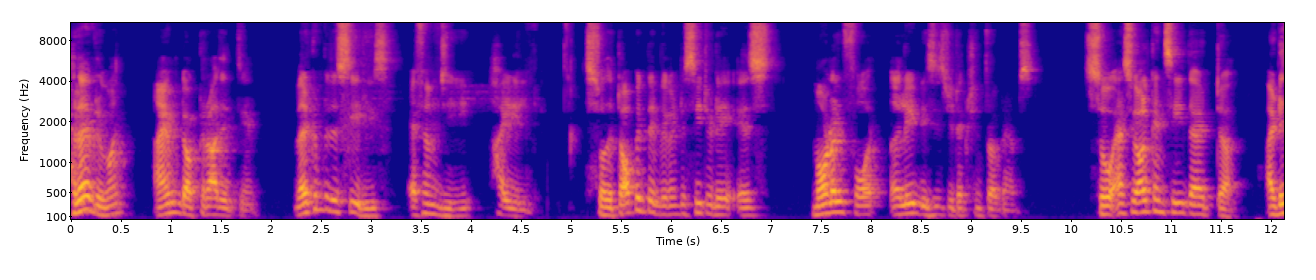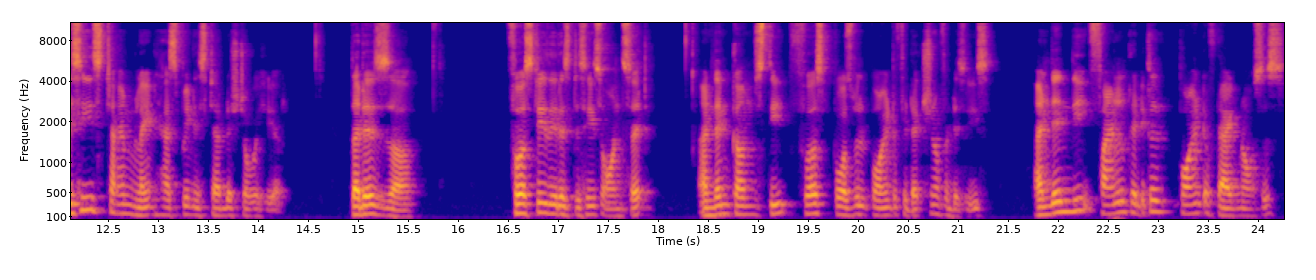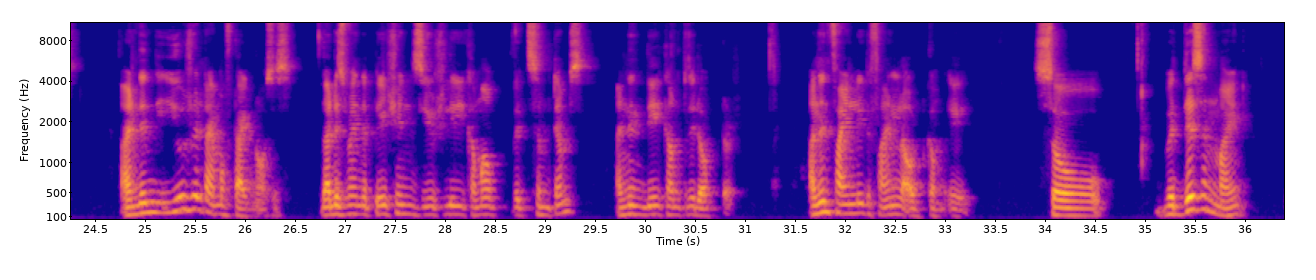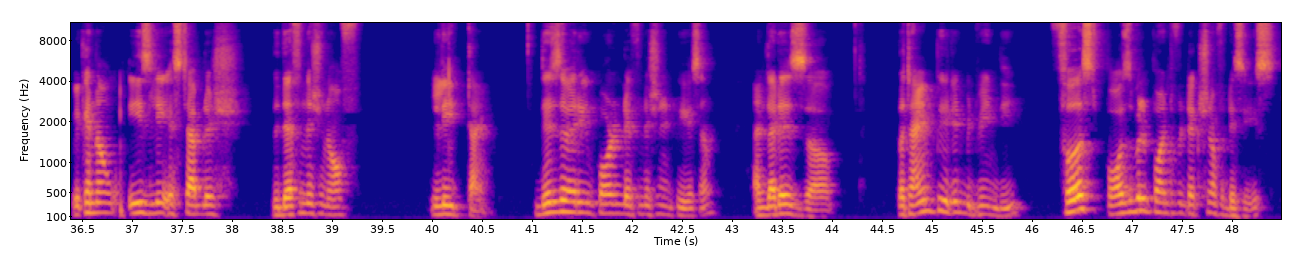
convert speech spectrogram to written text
Hello everyone, I am Dr. Adityan. Welcome to the series FMGE High Yield. So the topic that we're going to see today is model for early disease detection programs. So as you all can see that uh, a disease timeline has been established over here. That is, uh, firstly there is disease onset and then comes the first possible point of detection of a disease and then the final critical point of diagnosis and then the usual time of diagnosis. That is when the patients usually come up with symptoms and then they come to the doctor. And then finally, the final outcome A. So, with this in mind, we can now easily establish the definition of lead time. This is a very important definition in PSM, and that is uh, the time period between the first possible point of detection of a disease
